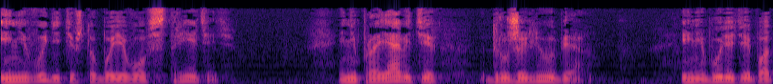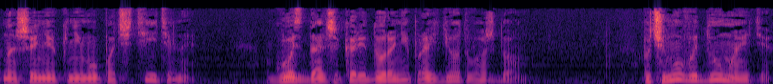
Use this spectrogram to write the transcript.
и не выйдете, чтобы его встретить, и не проявите дружелюбия, и не будете по отношению к нему почтительны, гость дальше коридора не пройдет в ваш дом – Почему вы думаете,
